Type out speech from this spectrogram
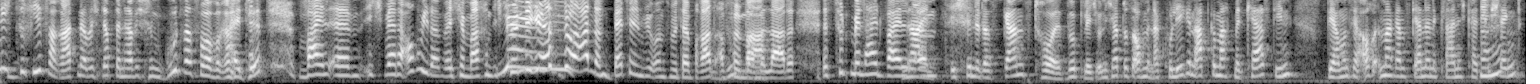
nicht zu viel verraten, aber ich glaube, dann habe ich schon gut was vorbereitet. Weil ähm, ich werde auch wieder welche machen. Ich Yay! kündige es nur an, dann betteln wir uns mit der Bratapfelmarmelade. Es tut mir leid, weil Nein, ähm, ich finde das ganz toll, wirklich. Und ich habe das auch mit einer Kollegin abgemacht, mit Kerstin. Wir haben uns ja auch immer ganz gerne eine Kleinigkeit Mhm. geschenkt.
